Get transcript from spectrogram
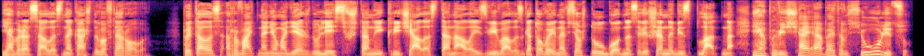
я бросалась на каждого второго пыталась рвать на нем одежду, лезть в штаны, кричала, стонала, извивалась, готовая на все, что угодно, совершенно бесплатно, и оповещая об этом всю улицу.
